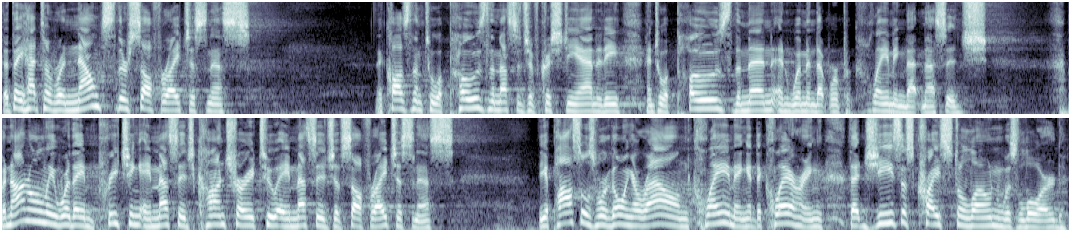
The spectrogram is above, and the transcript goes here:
that they had to renounce their self righteousness. It caused them to oppose the message of Christianity and to oppose the men and women that were proclaiming that message. But not only were they preaching a message contrary to a message of self righteousness, the apostles were going around claiming and declaring that Jesus Christ alone was Lord.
